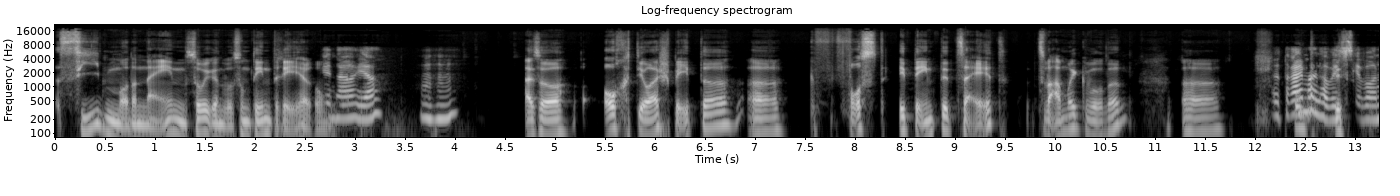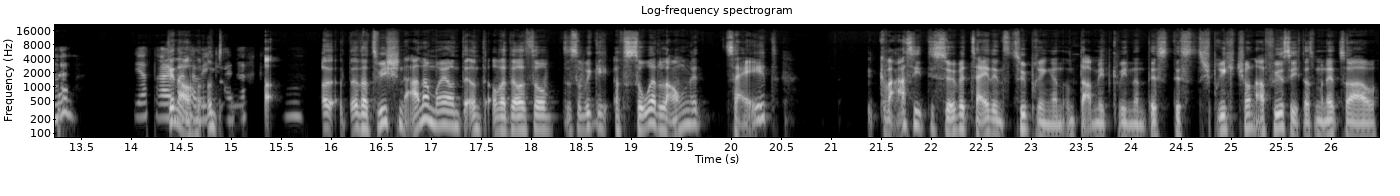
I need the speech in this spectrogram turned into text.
sieben oder neun, so irgendwas um den Dreh herum. Genau, ja. Mhm. Also acht Jahre später, äh, fast idente Zeit, zweimal gewonnen. Äh, dreimal habe ich es gewonnen. Ja, dreimal genau. habe ich und, äh, äh, dazwischen auch nochmal und, und aber da so, so wirklich auf so eine lange Zeit quasi dieselbe Zeit ins Ziel bringen und damit gewinnen. Das, das spricht schon auch für sich, dass man nicht so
